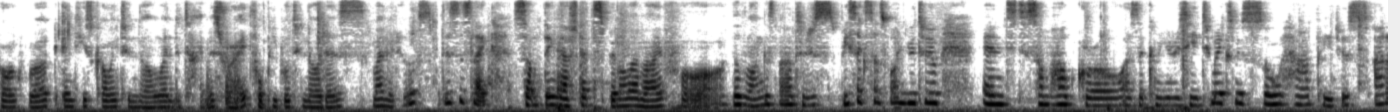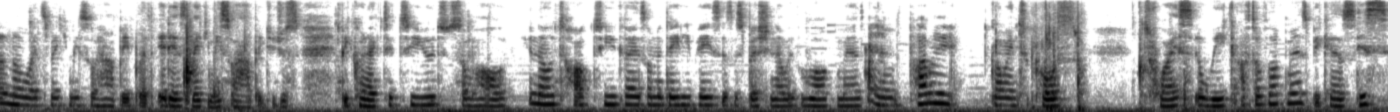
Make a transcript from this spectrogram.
hard work and he's going to know when the time is right for people to notice my videos. This is like something that, that's been on my mind for the longest now to just be successful on YouTube and to somehow grow as a community. It makes me so happy. Just, I don't know why it's making me so happy, but it is making me so happy to just be connected to you, to somehow, you know, talk to you guys on a daily basis, especially now with Vlogmas. I'm probably going to post twice a week after vlogmas because this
